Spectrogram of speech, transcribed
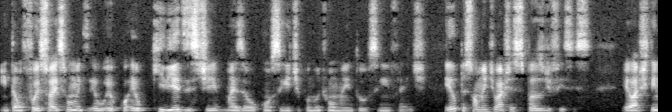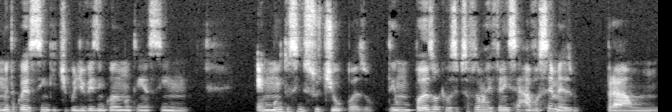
Então foi só esse momento. Eu, eu, eu queria desistir, mas eu consegui, tipo, no último momento seguir em frente. Eu, pessoalmente, eu acho esses puzzles difíceis. Eu acho que tem muita coisa assim que, tipo, de vez em quando não tem assim é muito assim sutil o puzzle. Tem um puzzle que você precisa fazer uma referência a você mesmo para um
